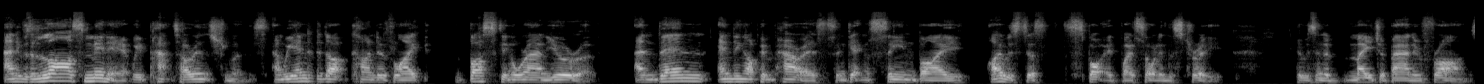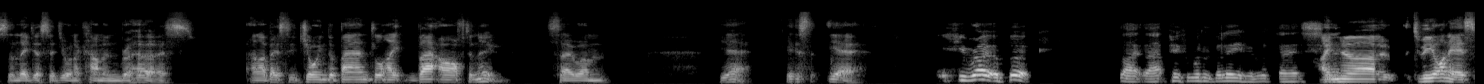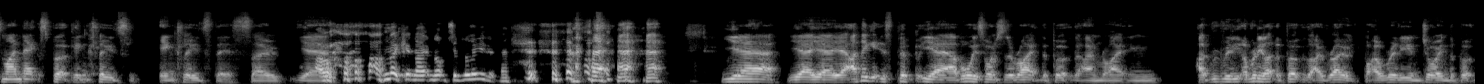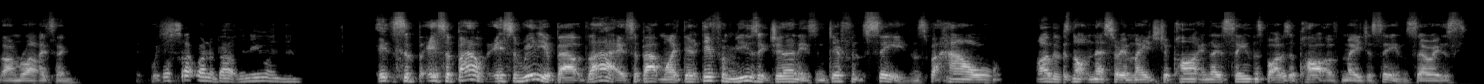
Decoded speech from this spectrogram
And it was the last minute we packed our instruments, and we ended up kind of like busking around Europe, and then ending up in Paris and getting seen by. I was just spotted by someone in the street who was in a major band in France, and they just said, "Do you want to come and rehearse?" And I basically joined the band like that afternoon. So um, yeah, it's yeah. If you wrote a book like that, people wouldn't believe it, would they? I uh, know. To be honest, my next book includes includes this. So yeah, oh, I'll make a note not to believe it then. yeah, yeah, yeah, yeah. I think it's the yeah. I've always wanted to write the book that I'm writing I really, I really like the book that I wrote, but I'm really enjoying the book that I'm writing. Which, What's that one about? The new one then? It's a, it's about, it's really about that. It's about my di- different music journeys and different scenes, but how I was not necessarily a major part in those scenes, but I was a part of major scenes. So it's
